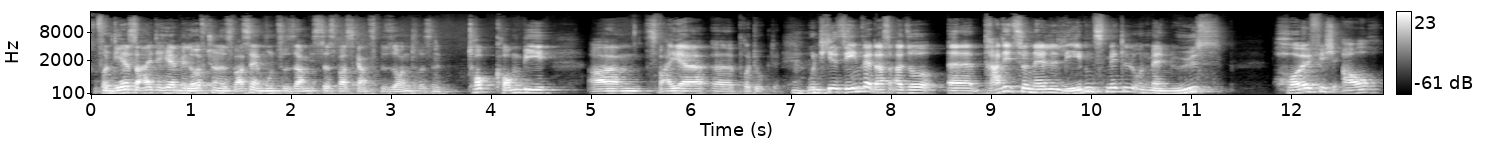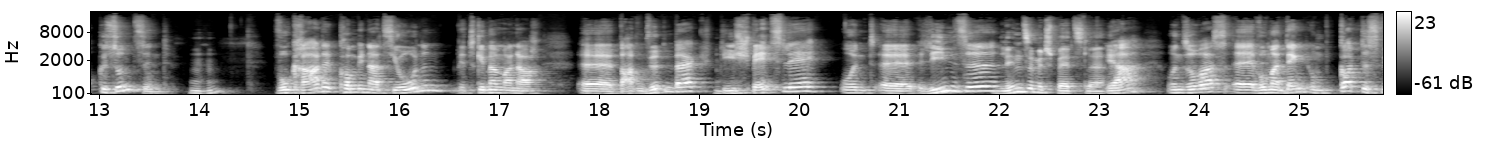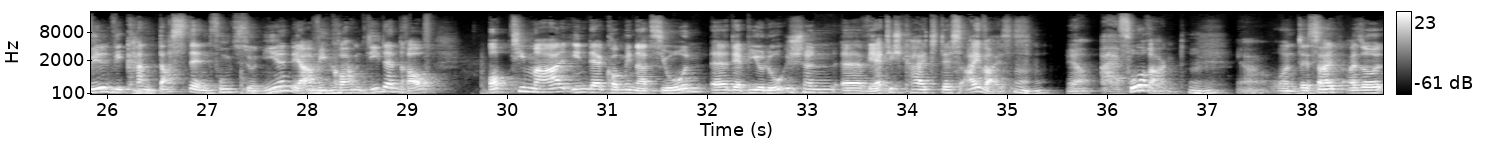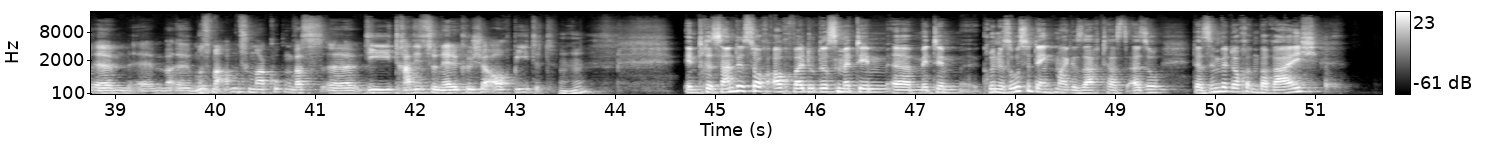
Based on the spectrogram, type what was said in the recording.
von der Seite her, mir läuft schon das Wasser im Mund zusammen, ist das was ganz Besonderes. Eine Top-Kombi ähm, zweier äh, Produkte. Mhm. Und hier sehen wir, dass also äh, traditionelle Lebensmittel und Menüs häufig auch gesund sind. Mhm. Wo gerade Kombinationen, jetzt gehen wir mal nach äh, Baden-Württemberg, mhm. die Spätzle und äh, Linse. Linse mit Spätzle. Ja, und sowas, äh, wo man denkt, um Gottes Willen, wie kann das denn funktionieren? Ja, mhm. wie kommen die denn drauf? Optimal in der Kombination äh, der biologischen äh, Wertigkeit des Eiweißes. Mhm. Ja, hervorragend. Mhm. Ja, und deshalb, also ähm, äh, muss man ab und zu mal gucken, was äh, die traditionelle Küche auch bietet. Mhm. Interessant ist doch auch, weil du das mit dem, äh, mit dem grüne Soße Denkmal gesagt hast. Also da sind wir doch im Bereich,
